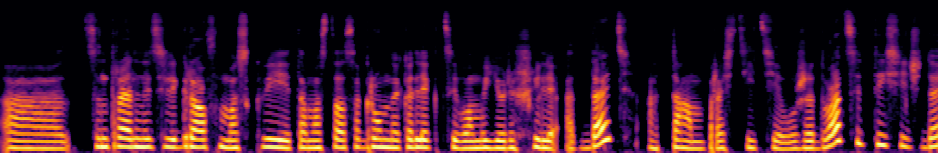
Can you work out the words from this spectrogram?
центральный телеграф в Москве, и там осталась огромная коллекция, и вам ее решили отдать, а там, простите, уже 20 тысяч да,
